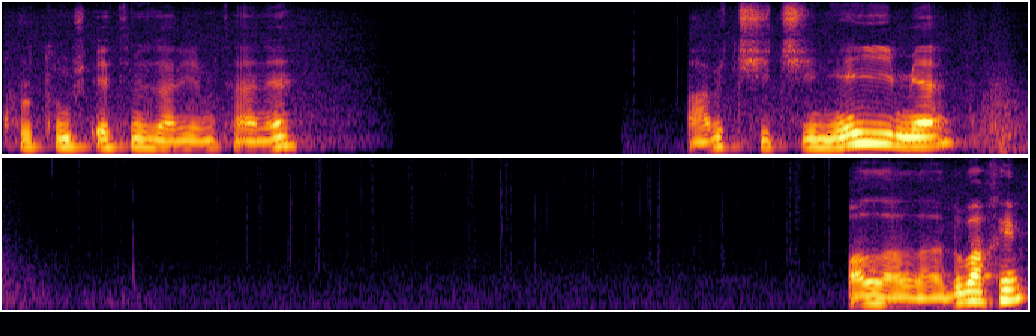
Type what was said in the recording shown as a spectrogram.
Kurutulmuş etimiz var 20 tane. Abi çiğ niye yiyeyim ya? Allah Allah. Dur bakayım.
